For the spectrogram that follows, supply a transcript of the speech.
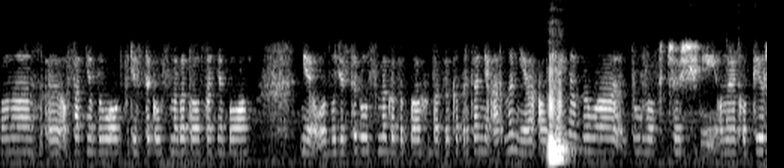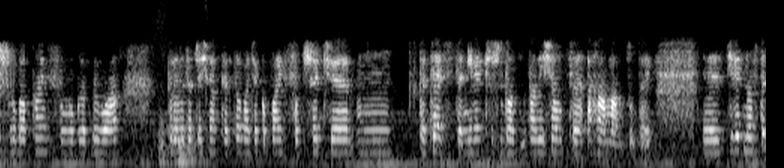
Bo ona y, ostatnio było, od 28 to ostatnio było, nie, od 28 to była chyba Wielka Brytania, Armenia, a Mhm. Ukraina była dużo wcześniej. Ona jako pierwsze chyba państwo w ogóle była, które my zaczęliśmy akceptować jako państwo trzecie mm, te testy. Nie wiem, czy już dwa, dwa miesiące, aha, mam tutaj. Y, Z 19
